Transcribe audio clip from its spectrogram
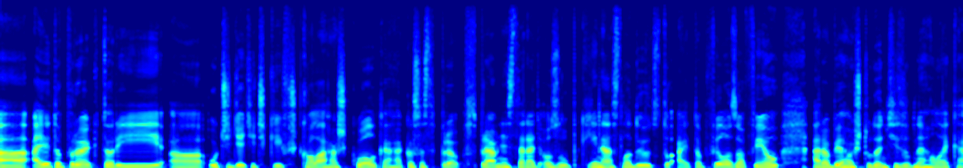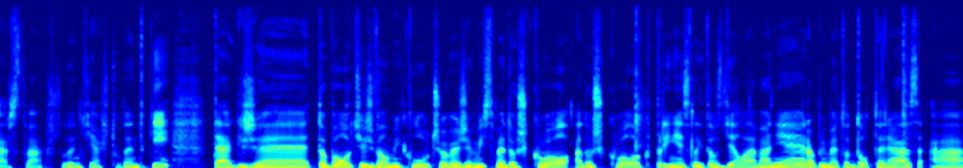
a, a je to projekt, ktorý uh, učí detičky v školách a škôlkach školách, ako sa spr- správne starať o zúbky, nasledujúc tu aj top filozofiu a robia ho študenti zubného lekárstva, študenti a študentky. Takže to bolo tiež veľmi kľúčové, že my sme do škôl a do škôlok priniesli to vzdelávanie, robíme to doteraz a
